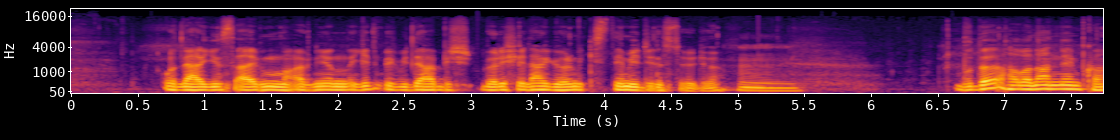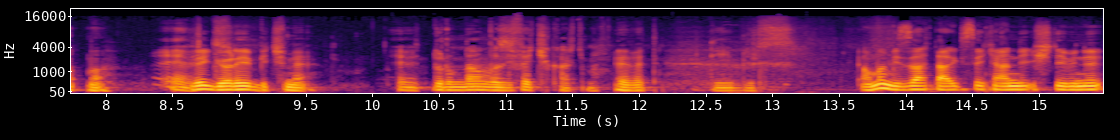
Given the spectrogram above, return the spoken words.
o dergin sahibi muhabirinin yanına gidip bir daha bir, böyle şeyler görmek istemediğini söylüyor. Hmm. Bu da havadan nem kapma evet. ve görev biçme evet durumdan vazife çıkartma Evet. diyebiliriz. Ama bizzat dergisi kendi işlevini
